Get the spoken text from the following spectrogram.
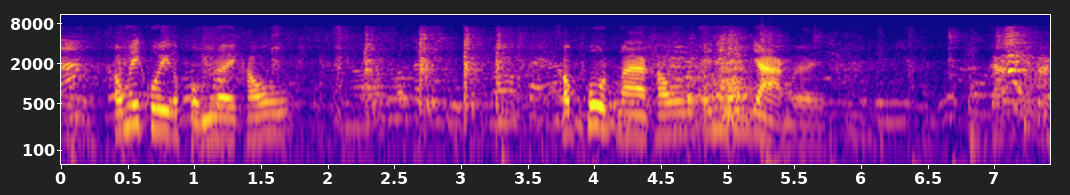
นะเขาไม่คุยกับผมเลยเขาเขา เขาพูดมาเขาไอ้นี่ทุกอย่างเลยจัดใหม่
